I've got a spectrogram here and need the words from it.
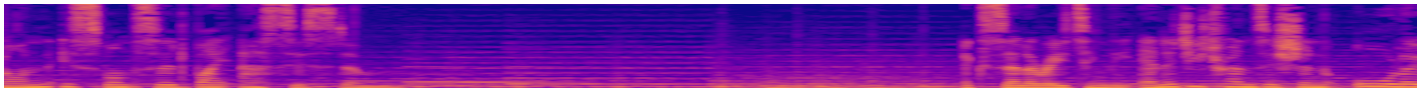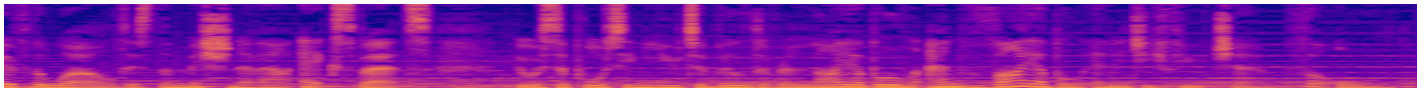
On is sponsored by Assystem. Accelerating the energy transition all over the world is the mission of our experts, who are supporting you to build a reliable and viable energy future for all.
